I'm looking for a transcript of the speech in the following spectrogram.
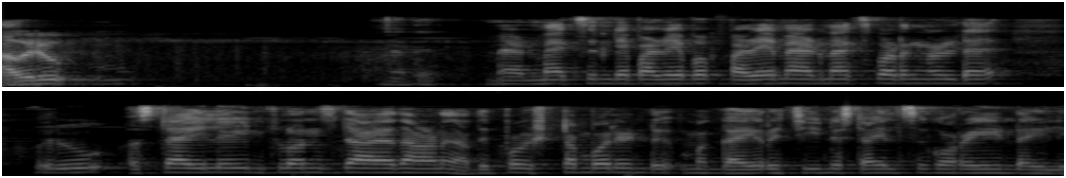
ആ ഒരു മാഡ് മാക്സിന്റെ പഴയ പഴയ മാഡ് മാക്സ് പടങ്ങളുടെ ഒരു സ്റ്റൈൽ ഇൻഫ്ലുവൻസ്ഡ് ആയതാണ്. അതിപ്പോൾ ഇഷ്ടം പോലെ ഉണ്ട്. ഗൈറച്ചീന്റെ സ്റ്റൈൽസ് കുറേ ഉണ്ട് അതിൽ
